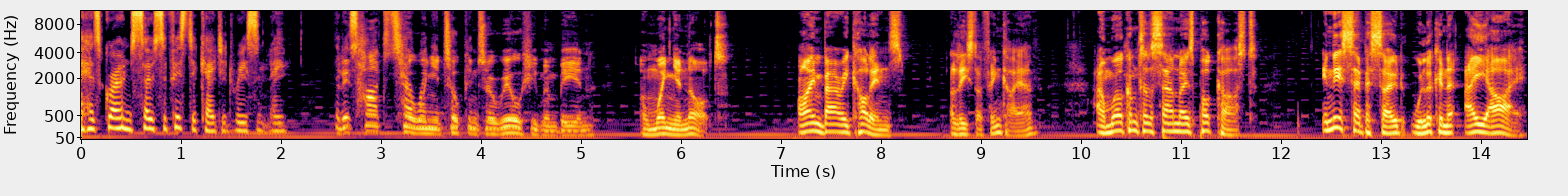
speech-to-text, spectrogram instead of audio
has grown so sophisticated recently that it's hard to tell when you're talking to a real human being and when you're not. I'm Barry Collins, at least I think I am, and welcome to the SamKnows podcast. In this episode, we're looking at AI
